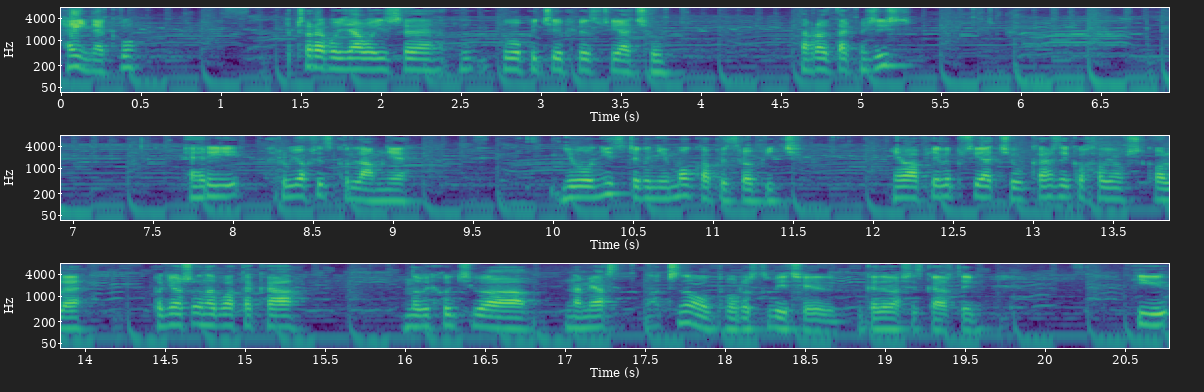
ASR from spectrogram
Hej, Neku. Wczoraj powiedziałeś, że byłoby cię bez przyjaciół. Naprawdę tak myślisz? Eri robiła wszystko dla mnie. Nie było nic, czego nie mogłaby zrobić. Miała wielu przyjaciół, każdy kochał ją w szkole, ponieważ ona była taka... No wychodziła na miasto, znaczy no po prostu wiecie, gadała się z każdym. I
